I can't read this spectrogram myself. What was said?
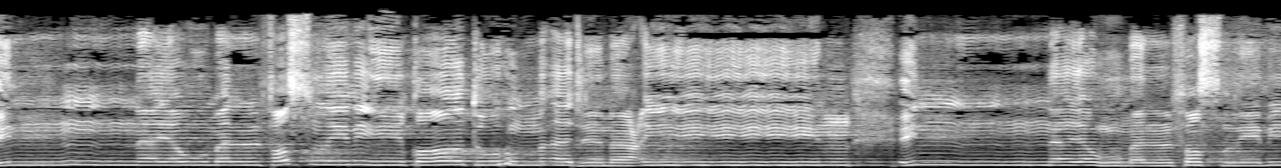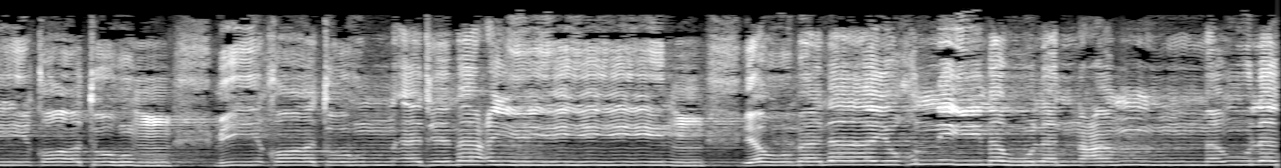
إن يوم الفصل ميقاتهم أجمعين إن يوم الفصل ميقاتهم ميقاتهم أجمعين. يوم لا يغني مولا عن مولا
